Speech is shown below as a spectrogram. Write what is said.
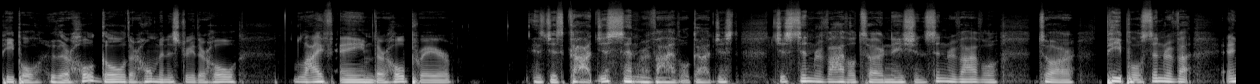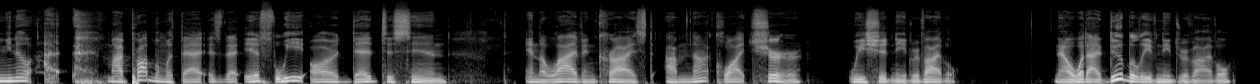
people who their whole goal, their whole ministry, their whole life aim, their whole prayer is just God, just send revival, God, just just send revival to our nation, send revival to our people, send revival. And you know, I, my problem with that is that if we are dead to sin and alive in Christ, I'm not quite sure we should need revival. Now, what I do believe needs revival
